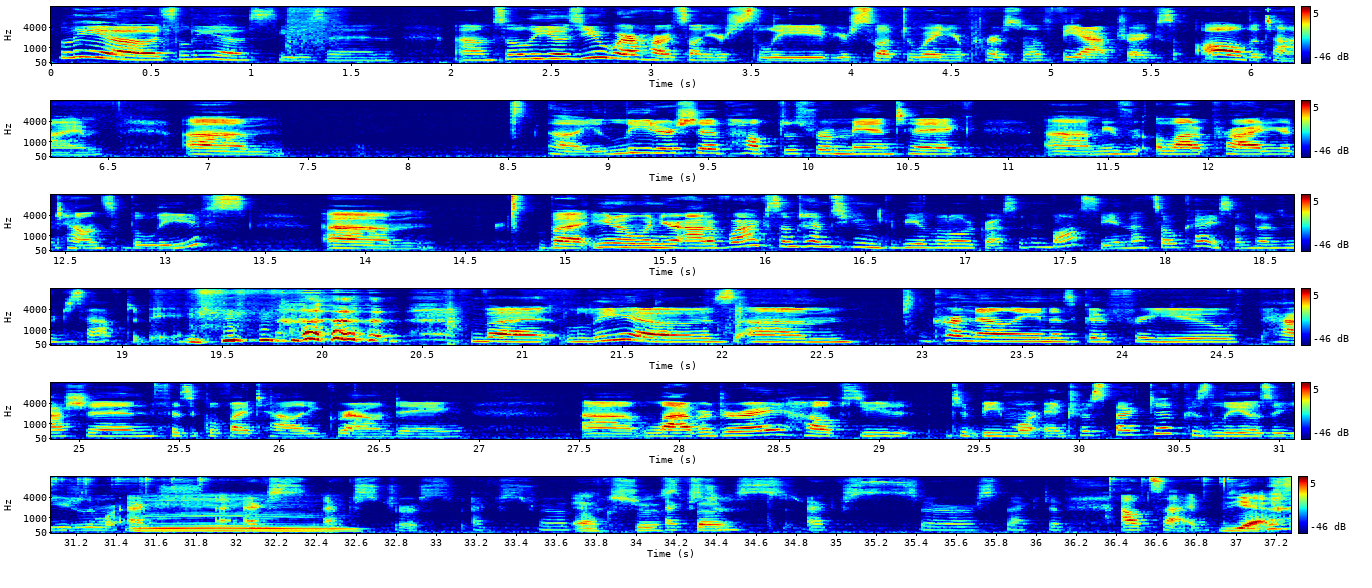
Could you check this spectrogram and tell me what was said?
Leo, it's Leo season. Um, so Leos, you wear hearts on your sleeve. You're swept away in your personal theatrics all the time. Um, uh, your leadership helped us romantic. Um, you have a lot of pride in your talents and beliefs. Um, but you know, when you're out of whack, sometimes you can be a little aggressive and bossy, and that's okay. Sometimes we just have to be. but Leo's, um, Carnelian is good for you. Passion, physical vitality, grounding. Um, Labradorite helps you to be more introspective because Leos are usually more ex- Mm. ex- extra, extra, Extra extrospective. Outside. Yes.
